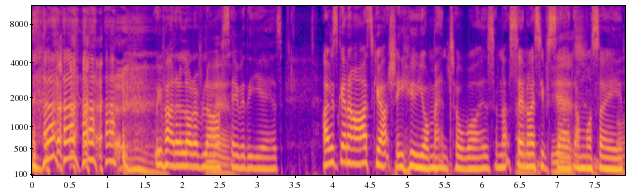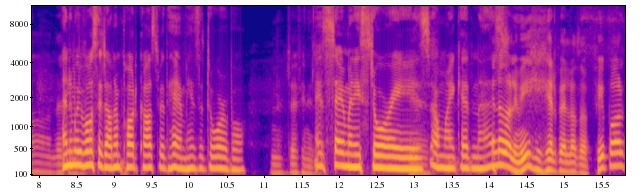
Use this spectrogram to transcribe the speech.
We've had a lot of laughs Yeah. over the years. I was going to ask you actually who your mentor was, and that's so nice you've said, yes. Ammar Said. Oh, and we've also done a podcast with him. He's adorable. Mm, Definitely. It's so many stories. Yes. Oh my goodness. And not only me, he helped a lot of people.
